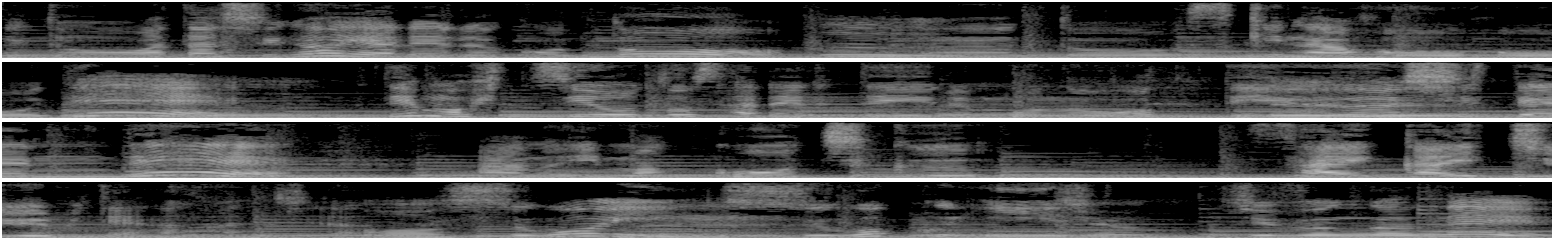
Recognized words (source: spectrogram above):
えっと私がやれること,、うん。うんと好きな方法で、うん。でも必要とされているものをってうんいううん視点で、あの今構築再開中みたいな感じだね。あすごい、うん。すごくいいじゃん。自分がね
